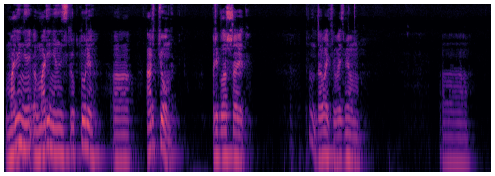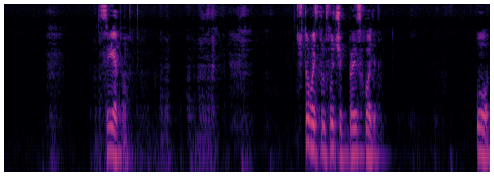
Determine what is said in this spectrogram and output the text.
В, Марине, в Марининой структуре а, Артем приглашает. Ну, давайте возьмем а, Свету. Что в этом случае происходит? У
